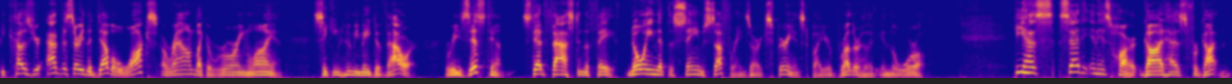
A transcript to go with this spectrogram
because your adversary, the devil, walks around like a roaring lion, seeking whom he may devour. Resist him, steadfast in the faith, knowing that the same sufferings are experienced by your brotherhood in the world. He has said in his heart, God has forgotten.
